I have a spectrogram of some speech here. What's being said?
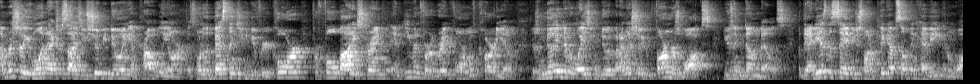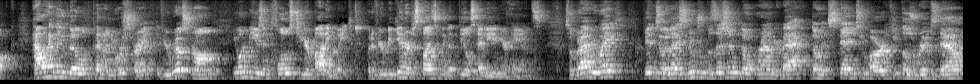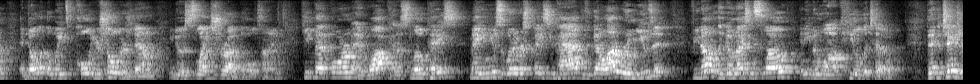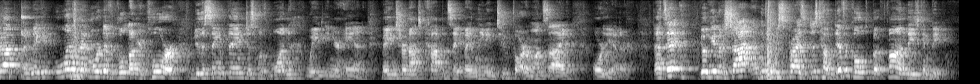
I'm going to show you one exercise you should be doing and probably aren't. It's one of the best things you can do for your core, for full body strength, and even for a great form of cardio. There's a million different ways you can do it, but I'm going to show you farmer's walks using dumbbells. But the idea is the same, you just want to pick up something heavy and walk. How heavy you go will depend on your strength. If you're real strong, you want to be using close to your body weight. But if you're a beginner, just find something that feels heavy in your hands. So grab your weight, Get into a nice neutral position. Don't round your back. Don't extend too hard. Keep those ribs down. And don't let the weights pull your shoulders down. You do a slight shrug the whole time. Keep that form and walk at a slow pace, making use of whatever space you have. If you've got a lot of room, use it. If you don't, then go nice and slow and even walk heel to toe. Then to change it up and make it a little bit more difficult on your core, you do the same thing just with one weight in your hand, making sure not to compensate by leaning too far to one side or the other. That's it. Go give it a shot. I think you'll be surprised at just how difficult but fun these can be.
